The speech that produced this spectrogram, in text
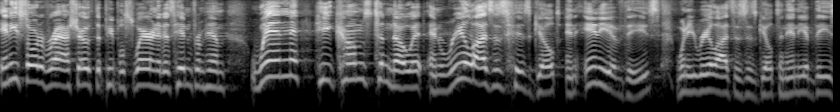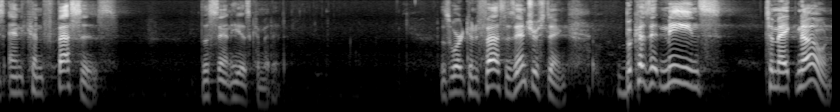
any sort of rash oath that people swear and it is hidden from him, when he comes to know it and realizes his guilt in any of these, when he realizes his guilt in any of these and confesses the sin he has committed. This word confess is interesting because it means to make known,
